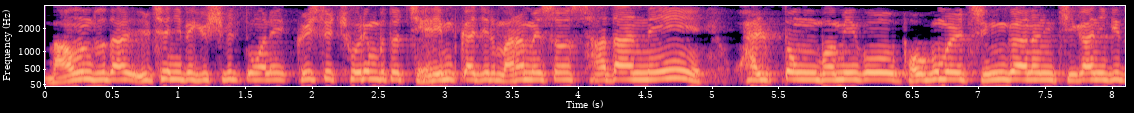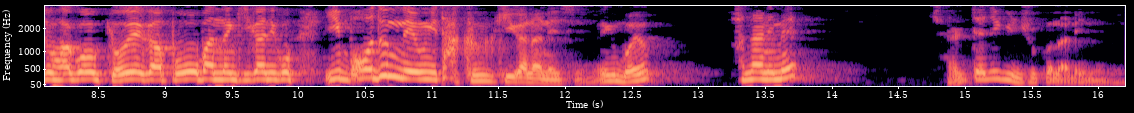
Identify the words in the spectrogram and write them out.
42달, 1260일 동안에 그리스도의 초림부터 재림까지를 말하면서 사단이 활동 범위고 복음을 증가하는 기간이기도 하고 교회가 보호받는 기간이고 이 모든 내용이 다 그 기간 안에 있어요. 이게 뭐예요? 하나님의 절대적인 주권 아래 있는 거예요.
